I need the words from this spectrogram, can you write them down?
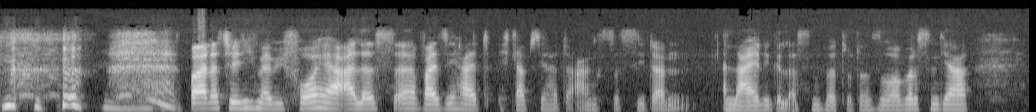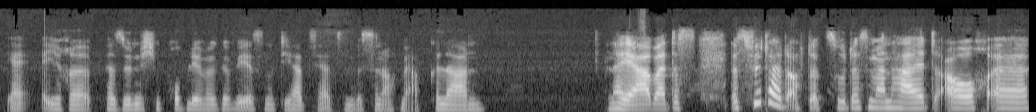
War natürlich nicht mehr wie vorher alles, äh, weil sie halt, ich glaube, sie hatte Angst, dass sie dann alleine gelassen wird oder so. Aber das sind ja, ja ihre persönlichen Probleme gewesen und die hat sie halt so ein bisschen auch mehr abgeladen. Naja, aber das, das führt halt auch dazu, dass man halt auch äh,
